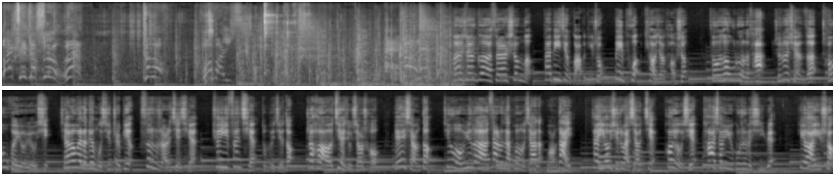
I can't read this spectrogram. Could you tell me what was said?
I can just you. Come on. 我把一。文山哥虽然生猛，但毕竟寡不敌众，被迫跳江逃生。走投无路的他，只能选择重回游游戏。小白为了给母亲治病，四处找人借钱，却一分钱都没借到，只好借酒消愁。没想到竟偶遇了暂住在朋友家的王大爷，在游戏之外相见，后有些他乡遇故知的喜悦。一老一少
